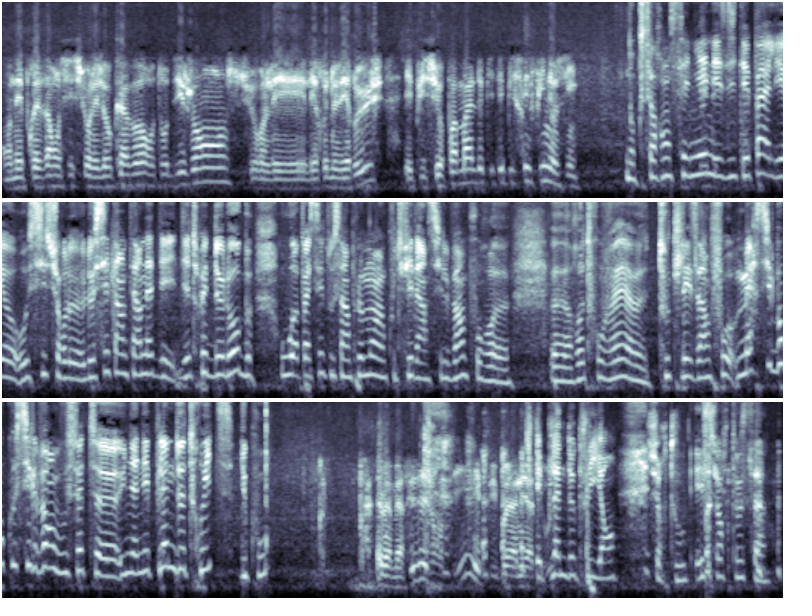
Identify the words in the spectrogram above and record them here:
On est présent aussi sur les locavores autour de Dijon, sur les, les rues de les Ruches, et puis sur pas mal de petites épiceries fines aussi. Donc se renseigner, n'hésitez pas à aller euh, aussi sur le, le site internet des, des truites de l'Aube ou à passer tout simplement un coup de fil à un Sylvain pour euh, euh, retrouver euh, toutes les infos. Merci beaucoup Sylvain, on vous souhaite euh, une année pleine de truites du coup Eh ben merci, c'est gentil, et puis bonne année à Et tous. pleine de clients, surtout. et surtout ça.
